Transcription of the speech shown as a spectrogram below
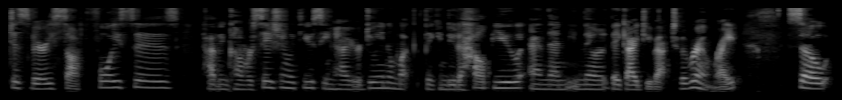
just very soft voices, having conversation with you, seeing how you're doing and what they can do to help you, and then you know they guide you back to the room, right? So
